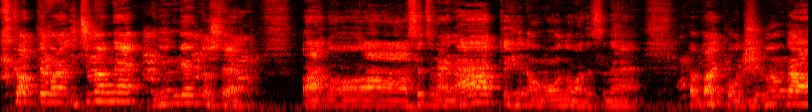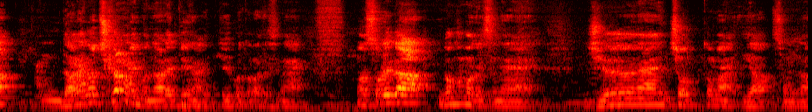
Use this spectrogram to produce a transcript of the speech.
使ってもらう一番ね人間としてあのあ切ないなっていうふうに思うのはですねやっぱりこう自分が誰の力にも慣れていないっていうことがですね、まあ、それが僕もですね10年ちょっと前いやそんな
